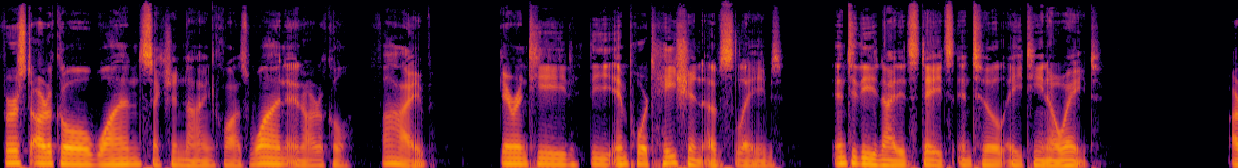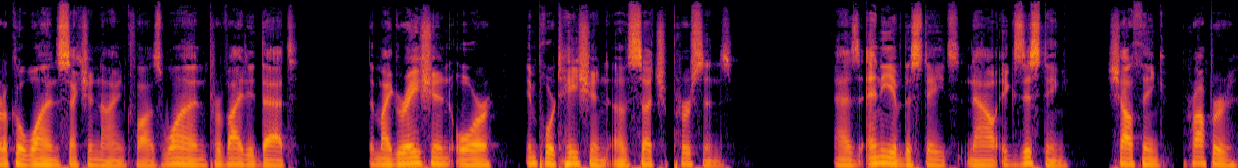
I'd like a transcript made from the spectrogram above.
First, Article 1, Section 9, Clause 1, and Article 5 guaranteed the importation of slaves into the United States until 1808. Article 1, Section 9, Clause 1 provided that the migration or importation of such persons as any of the states now existing shall think proper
